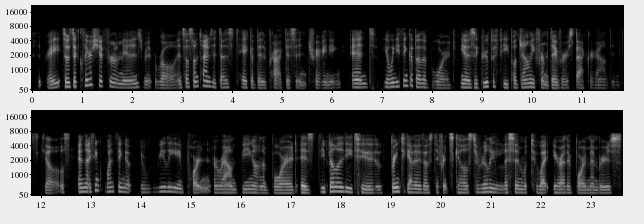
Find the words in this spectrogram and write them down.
right? So it's a clear shift from a management role. And so sometimes it does take a bit of practice and training. And, you know, when you think about a board, you know, as a group of people generally from diverse background and skills. And I think one thing really important around being on a board is the ability to bring together those different skills to really listen to what your other board members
